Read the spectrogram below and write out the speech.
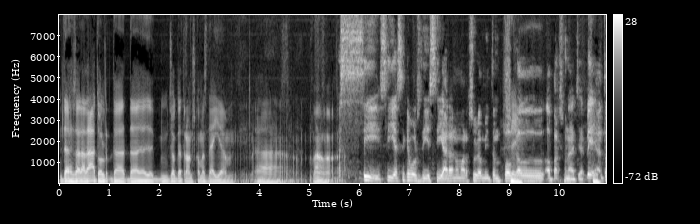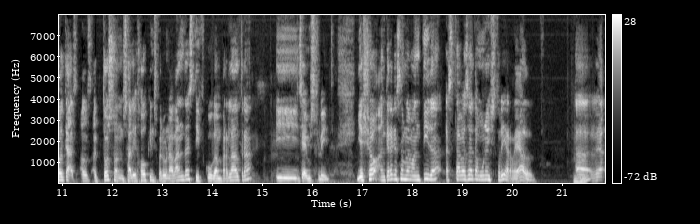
desheredat o el- de, de Joc de Trons, com es deia? Uh, bueno, Sí, sí, ja sé què vols dir. Sí, ara no me'n surt a mi tampoc Sí. el, el personatge. Bé, Sí. en tot cas, els actors són Sally Hawkins per una banda, Steve Coogan per l'altra i James Fleet. I això, encara que sembla mentida, està basat en una història real. Mm -hmm. uh, real,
